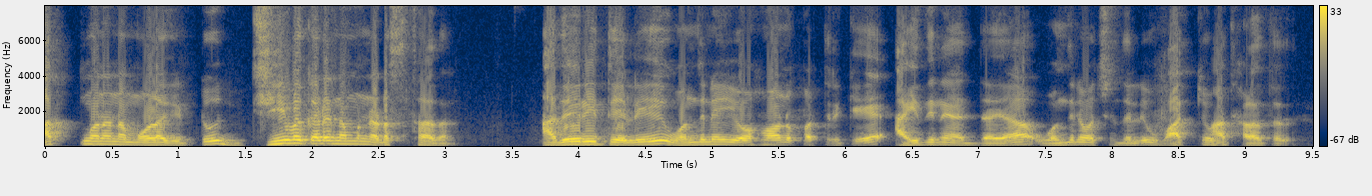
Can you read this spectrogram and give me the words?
ಆತ್ಮನ ನಮ್ಮೊಳಗಿಟ್ಟು ಜೀವ ಕಡೆ ನಮ್ಮನ್ನು ನಡೆಸ್ತಾ ಇದ್ದಾನೆ. ಅದೇ ರೀತಿಯಲ್ಲಿ ಒಂದನೇ ಯೋಹಾನು ಪತ್ರಿಕೆ ಐದನೇ ಅಧ್ಯಾಯ ಒಂದನೇ ವಚನದಲ್ಲಿ ವಾಕ್ಯ ಮಾತು ಹೇಳುತ್ತದೆ.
